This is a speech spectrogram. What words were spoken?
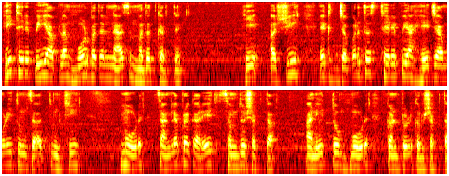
ही थेरपी आपला मूड बदलण्यास मदत करते. ही अशी एक जबरदस्त थेरपी आहे ज्यामुळे तुमचा तुमची मूड चांगल्या प्रकारे समजू शकता आणि तो मूड कंट्रोल करू शकता.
